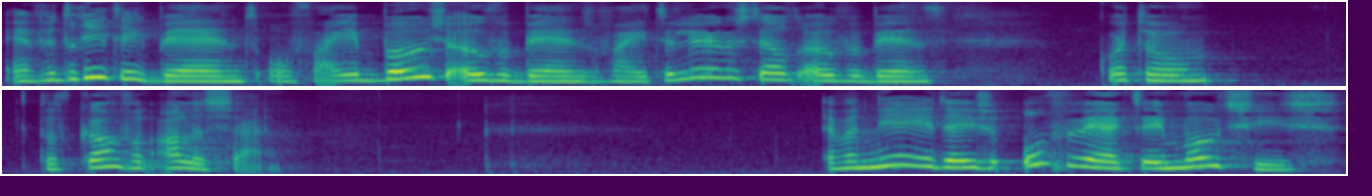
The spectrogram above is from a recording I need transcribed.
en verdrietig bent, of waar je boos over bent, of waar je teleurgesteld over bent. Kortom, dat kan van alles zijn. En wanneer je deze onverwerkte emoties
